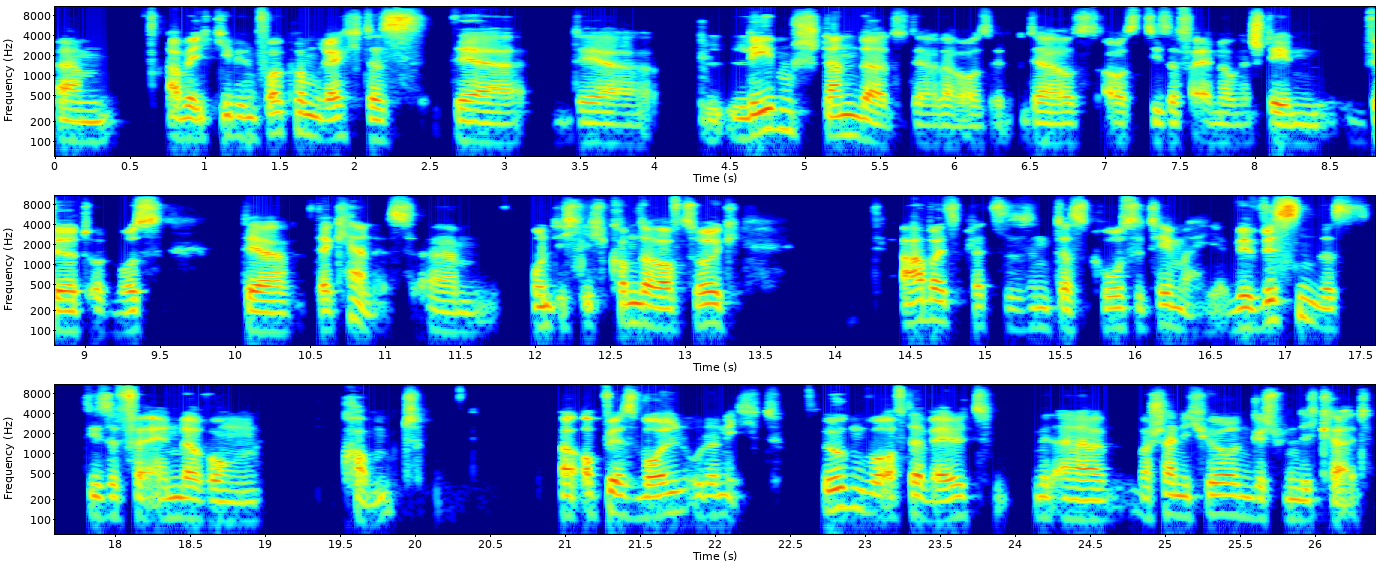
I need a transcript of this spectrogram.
Ähm, aber ich gebe Ihnen vollkommen recht, dass der, der Lebensstandard, der daraus, der aus, aus dieser Veränderung entstehen wird und muss, der, der Kern ist. Ähm, und ich, ich komme darauf zurück. Arbeitsplätze sind das große Thema hier. Wir wissen, dass diese Veränderung kommt, äh, ob wir es wollen oder nicht irgendwo auf der Welt mit einer wahrscheinlich höheren Geschwindigkeit.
